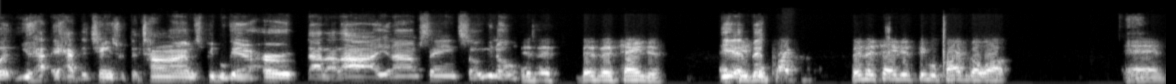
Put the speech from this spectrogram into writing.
but you have it had to change with the times, people getting hurt, da da da. You know what I'm saying? So you know, business business changes. Yeah, business, price, business changes. People price go up, and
